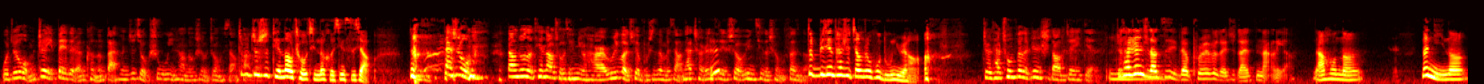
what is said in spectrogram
我觉得我们这一辈的人，可能百分之九十五以上都是有这种想法。这不就是天道酬勤的核心思想？但是我们当中的天道酬勤女孩 River 却不是这么想，她承认自己是有运气的成分的，这毕竟她是江浙沪独女啊。就是她充分的认识到了这一点。就她认识到自己的 privilege 来自哪里啊？然后呢？那你呢？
